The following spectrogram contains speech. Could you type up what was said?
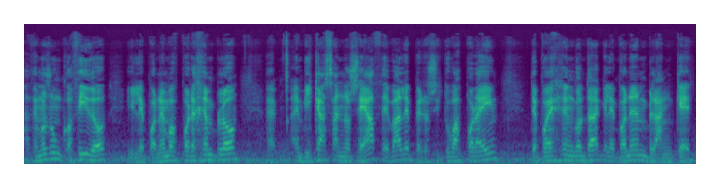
hacemos un cocido y le ponemos, por ejemplo, eh, en mi casa no se hace, ¿vale? Pero si tú vas por ahí, te puedes encontrar que le ponen blanquet.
